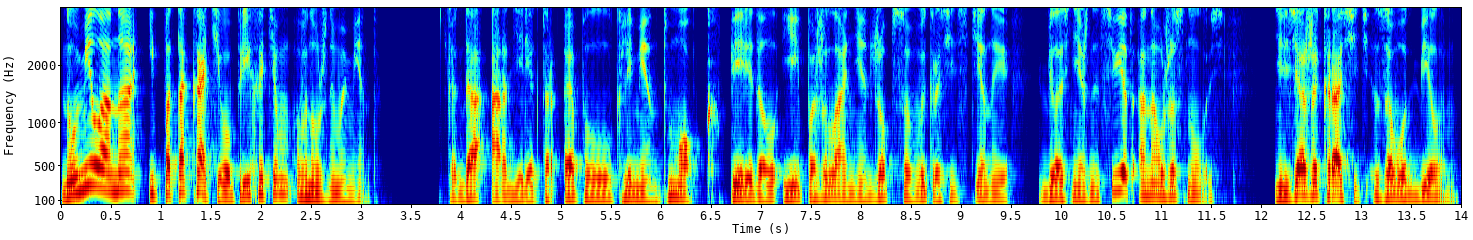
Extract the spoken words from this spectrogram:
Но умела она и потакать его прихотям в нужный момент. Когда арт-директор Apple Климент Мок передал ей пожелание Джобса выкрасить стены в белоснежный цвет, она ужаснулась. Нельзя же красить завод белым.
